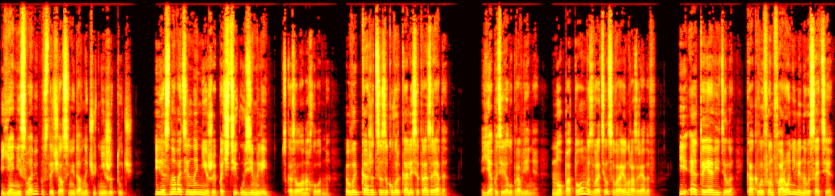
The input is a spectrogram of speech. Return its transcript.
я не с вами повстречался недавно чуть ниже туч?» «И основательно ниже, почти у земли», — сказала она холодно. «Вы, кажется, закувыркались от разряда». Я потерял управление, но потом возвратился в район разрядов. «И это я видела, как вы фанфаронили на высоте».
